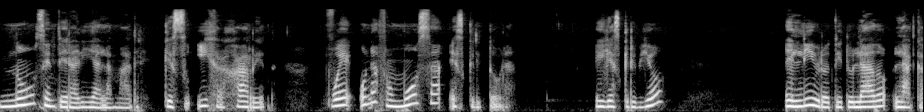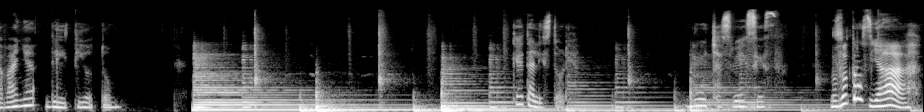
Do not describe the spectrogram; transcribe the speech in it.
no se enteraría la madre que su hija Harriet fue una famosa escritora. Ella escribió el libro titulado La cabaña del tío Tom. ¿Qué tal historia? Muchas veces nosotros ya,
